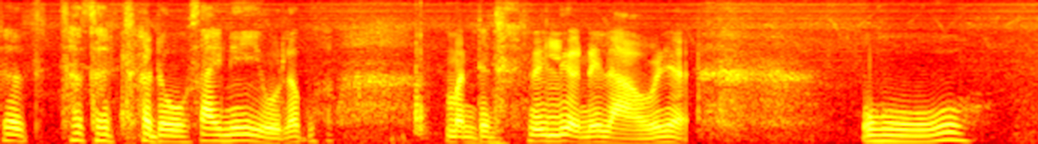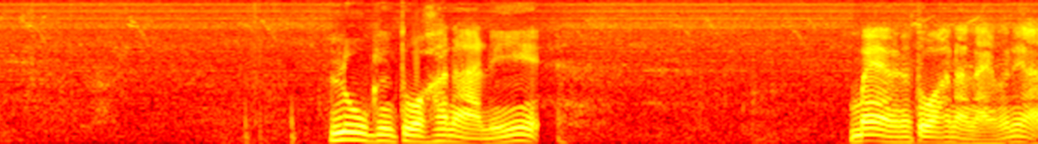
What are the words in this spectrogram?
ถ้าถ้าถ้าชาโดไส้นี่อยู่แล้ว มันจะได้เรื่องได้ราวไหมเนี่ย อ้โห ลูกยังตัวขนาดนี้ แม่จะตัวขนาดไหนวะเนี่ย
